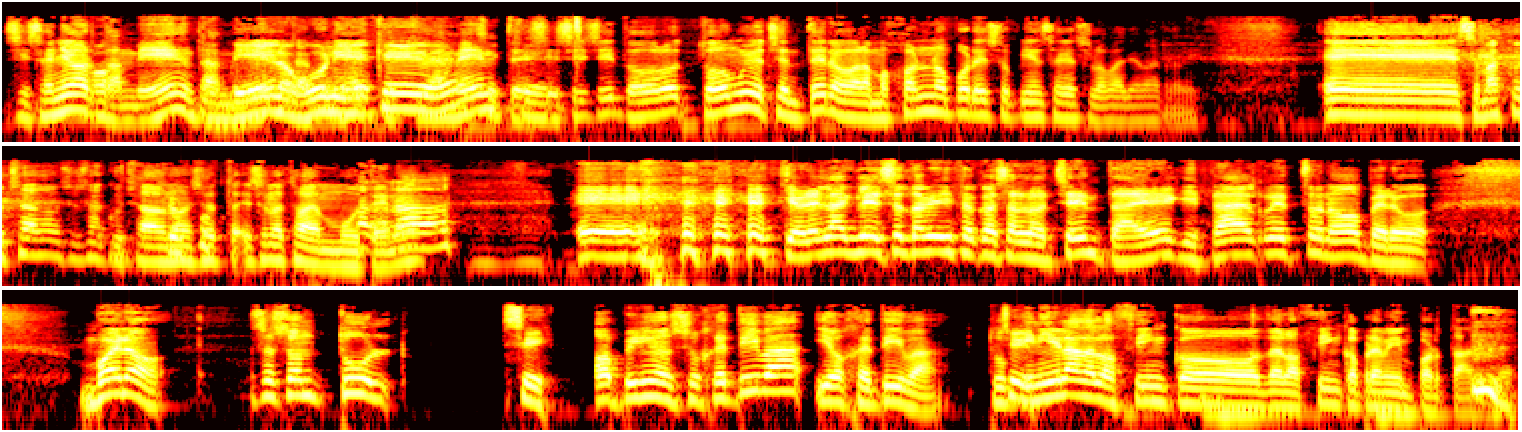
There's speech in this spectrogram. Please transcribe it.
Sí, señor, Oh, también, también, también. los Goonies, es que, efectivamente. eh, es que- Sí, sí, sí, todo, todo muy ochentero. A lo mejor no por eso piensa que se lo va a llevar David. Eh, ¿Se me ha escuchado? ¿Eso se ha escuchado? No, eso, eso no estaba en mute, ¿no? nada. Eh, que Brendan Gleeson también hizo cosas en los 80, ¿eh? Quizás el resto no, pero... Bueno, esos son tu Sí. opinión subjetiva y objetiva. Tu Sí. quiniela de los cinco, de los cinco premios importantes.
